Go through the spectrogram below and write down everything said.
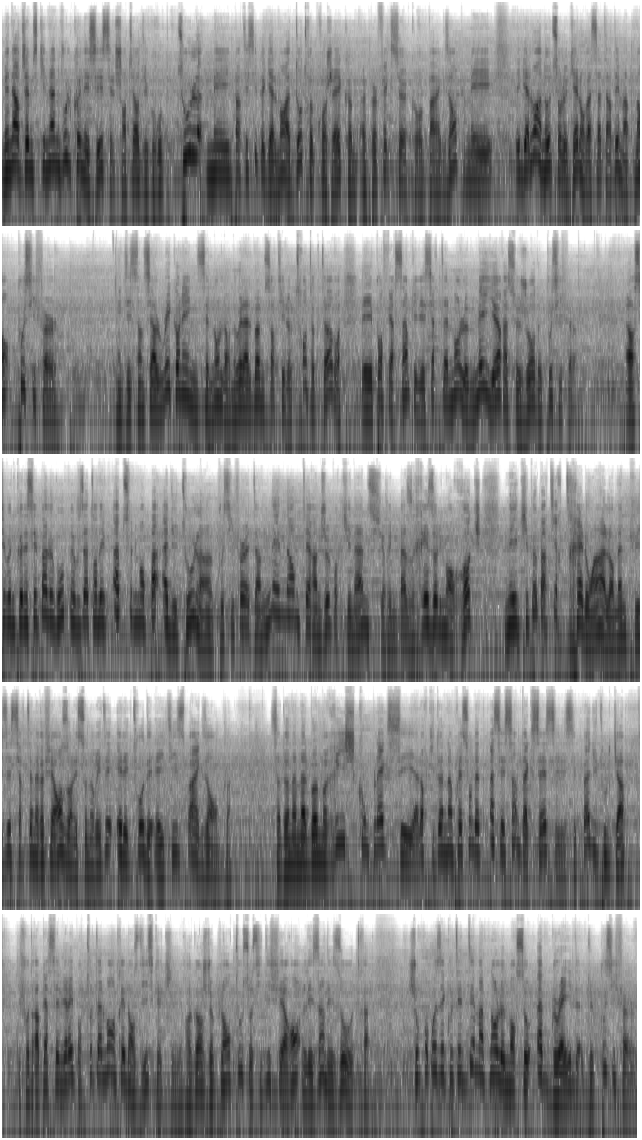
Ménard James Keenan, vous le connaissez, c'est le chanteur du groupe Tool, mais il participe également à d'autres projets comme A Perfect Circle par exemple, mais également un autre sur lequel on va s'attarder maintenant, Pussyfur. Existential Reckoning, c'est le nom de leur nouvel album sorti le 30 octobre, et pour faire simple, il est certainement le meilleur à ce jour de Pussyfur. Alors si vous ne connaissez pas le groupe, ne vous attendez absolument pas à du tout. Pussyfur est un énorme terrain de jeu pour Keenan sur une base résolument rock, mais qui peut partir très loin, allant même puiser certaines références dans les sonorités électro des 80s par exemple. Ça donne un album riche, complexe et alors qu'il donne l'impression d'être assez simple d'accès, c'est pas du tout le cas. Il faudra persévérer pour totalement entrer dans ce disque qui regorge de plans tous aussi différents les uns des autres. Je vous propose d'écouter dès maintenant le morceau Upgrade de Pussyfur.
